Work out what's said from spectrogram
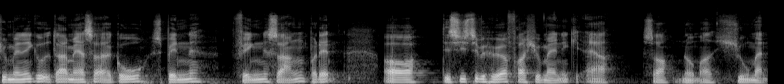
Humanic ud. Der er masser af gode, spændende, fængende sange på den. Og det sidste, vi hører fra Humanic, er så nummeret Human.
